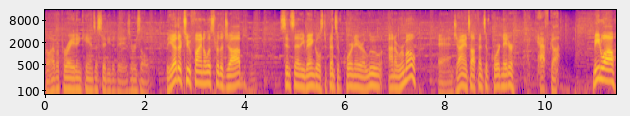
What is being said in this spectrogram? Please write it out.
They'll have a parade in Kansas City today as a result. The other two finalists for the job Cincinnati Bengals defensive coordinator Lou Anarumo and Giants offensive coordinator Mike Kafka. Meanwhile,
